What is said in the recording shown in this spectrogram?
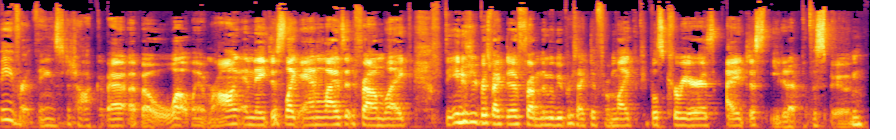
favorite things to talk about about what went wrong. And they just like analyze it from like the industry perspective, from the movie perspective, from like people's careers. I just eat it up with a spoon.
